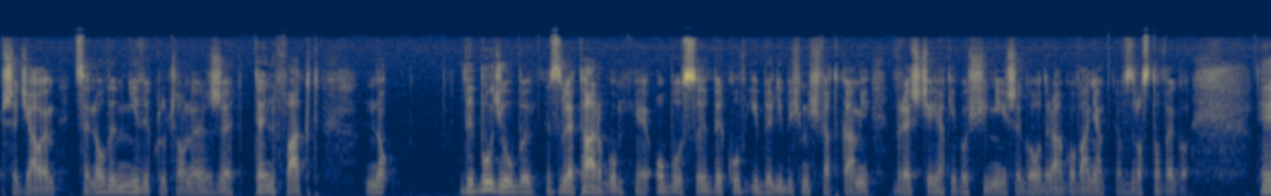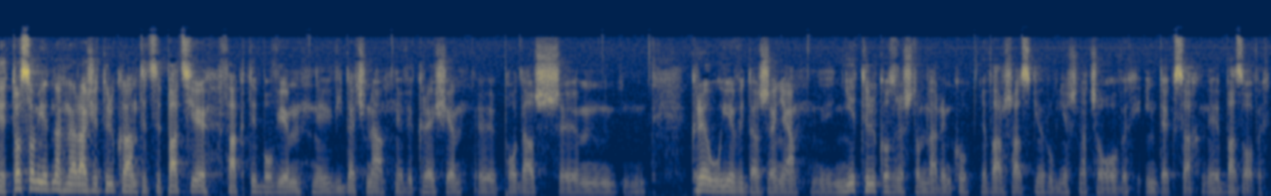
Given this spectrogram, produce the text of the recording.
przedziałem cenowym. Niewykluczone, że ten fakt no, wybudziłby z letargu e, obóz byków i bylibyśmy świadkami wreszcie jakiegoś silniejszego odreagowania wzrostowego. E, To są jednak na razie tylko antycypacje, fakty bowiem e, widać na wykresie e, podaż kreuje wydarzenia nie tylko zresztą na rynku warszawskim, również na czołowych indeksach bazowych.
